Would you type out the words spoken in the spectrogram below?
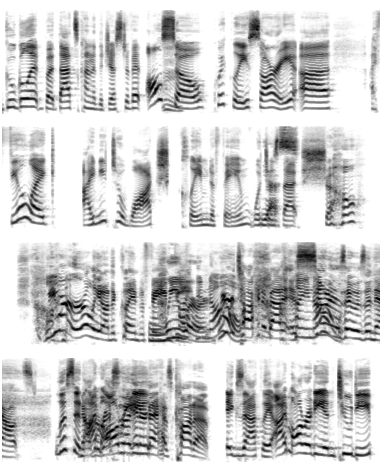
Google it, but that's kind of the gist of it. Also, quickly, sorry. Uh I feel like I need to watch Claim to Fame, which Yes. is that show. We were early on claim to fame. We were. We were talking about it as soon as it was announced. Listen, Now I'm already of the internet has caught up. Exactly. I'm already in too deep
